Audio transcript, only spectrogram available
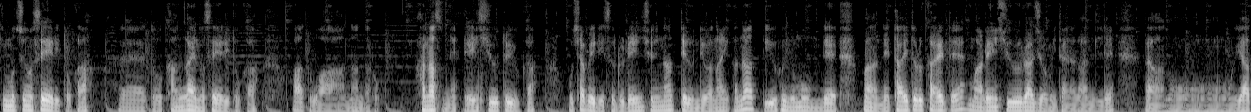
気持ちの整理とか、えっ、と、考えの整理とか、あとは、なんだろう、話すね、練習というか、おしゃべりする練習になってるんではないかなっていうふうに思うんで、まあね、タイトル変えて、まあ練習ラジオみたいな感じで、あのーや、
